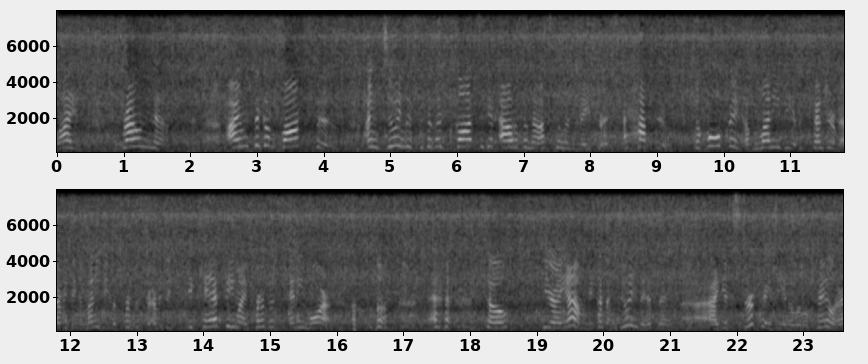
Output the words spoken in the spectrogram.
life, roundness. I'm sick of boxes. I'm doing this because I've got to get out of the masculine matrix. I have to. The whole thing of money being at the center of everything and money being the purpose for everything, it can't be my purpose anymore. so here I am because I'm doing this and I get stir crazy in a little trailer.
